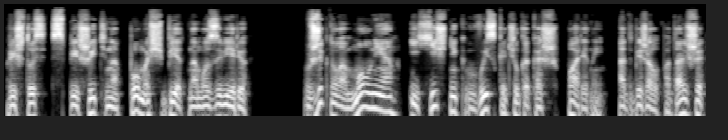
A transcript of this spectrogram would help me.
Пришлось спешить на помощь бедному зверю. Вжикнула молния, и хищник выскочил как ошпаренный, отбежал подальше,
